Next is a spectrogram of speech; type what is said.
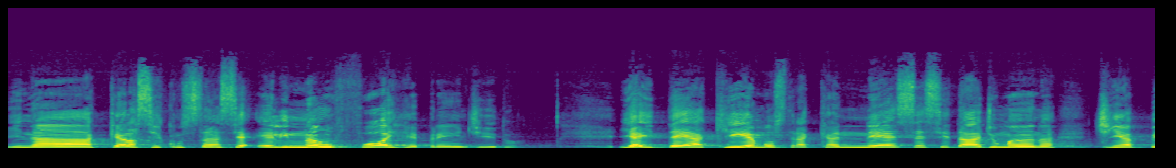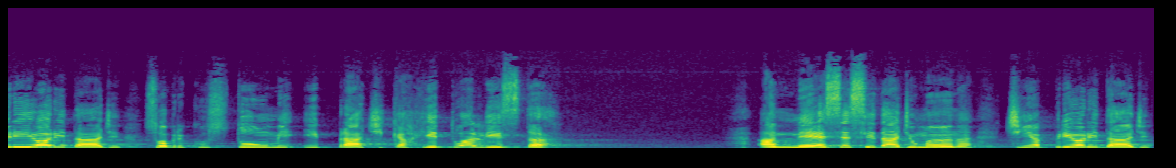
E naquela circunstância, ele não foi repreendido. E a ideia aqui é mostrar que a necessidade humana tinha prioridade sobre costume e prática ritualista a necessidade humana tinha prioridade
